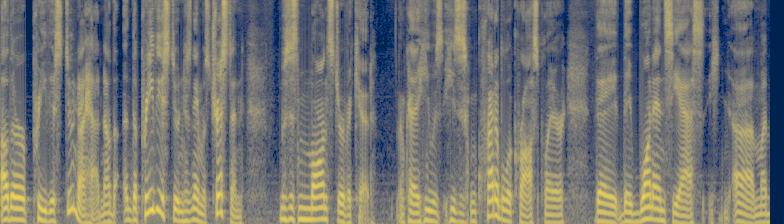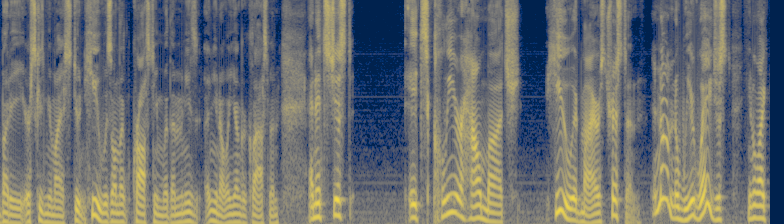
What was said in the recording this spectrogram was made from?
other previous student I had. Now, the, the previous student, his name was Tristan, was this monster of a kid. Okay, he was he's this incredible lacrosse player. They they won NCS. Uh, my buddy, or excuse me, my student Hugh was on the lacrosse team with him, and he's you know a younger classman. And it's just it's clear how much Hugh admires Tristan, and not in a weird way. Just you know, like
